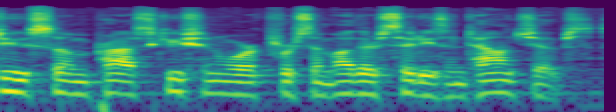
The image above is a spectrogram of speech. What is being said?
do some prosecution work for some other cities and townships,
